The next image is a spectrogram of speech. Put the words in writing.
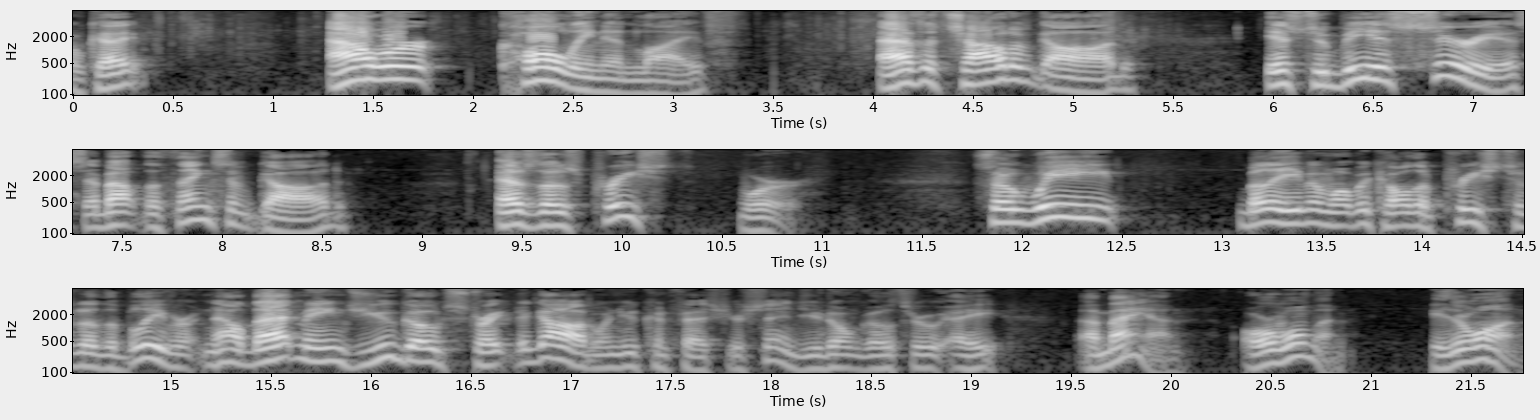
okay, our calling in life as a child of God is to be as serious about the things of God as those priests were. So we believe in what we call the priesthood of the believer. Now, that means you go straight to God when you confess your sins. You don't go through a, a man or woman, either one.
